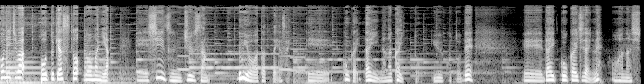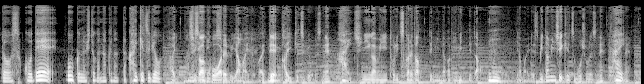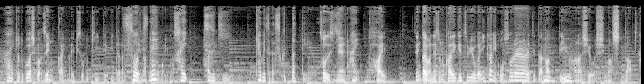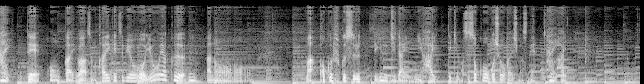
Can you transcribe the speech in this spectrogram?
こんにちは。ポッドキャストノーマニア、えーシーズン13海を渡った野菜、えー今回第7回ということで、えー大航海時代のねお話とそこで多くの人が亡くなった解決病はい、話血が壊れる病と書いてうん。解決病ですね、はい、死神に取りつかれたってみんながビビってたうん。病です。ビタミン C 欠乏症ですね。はい。ね。はい。ちょっと詳しくは前回のエピソード聞いていただきたいなと思います。はい続き、キャベツが救ったっていう。そうですね。はい。はい。前回はねその解決病がいかに恐れられてたかっていう話をしました、はい、で今回はその解決病をようやく、うん。あのーまあ克服するっていう時代に入ってきます、そこをご紹介しますね。はい。はい、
